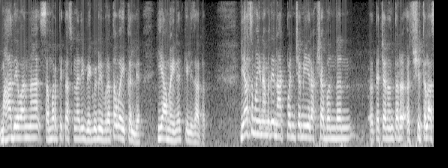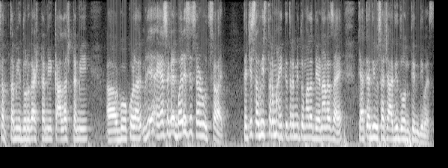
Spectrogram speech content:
महादेवांना समर्पित असणारी वेगवेगळी व्रत वैकल्य ही या महिन्यात केली जातात. याच महिन्यामध्ये नागपंचमी रक्षाबंधन त्याच्यानंतर शीतला सप्तमी दुर्गाष्टमी कालाष्टमी गोकुळ गोकुळा म्हणजे हे सगळे बरेचसे सण उत्सव आहेत. त्याची सविस्तर माहिती तर मी तुम्हाला देणारच आहे. त्या त्या दिवसाच्या आधी दोन तीन दिवस.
